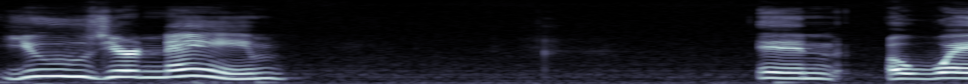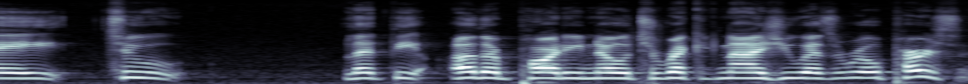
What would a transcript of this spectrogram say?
use your name in a way to let the other party know to recognize you as a real person.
